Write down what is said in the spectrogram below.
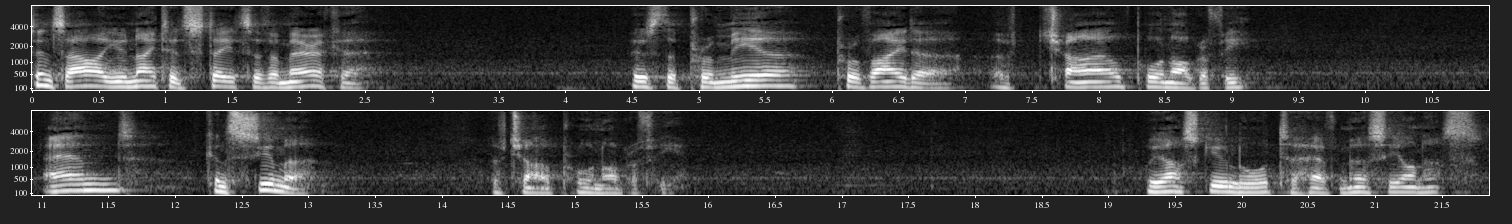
Since our United States of America is the premier provider of child pornography and consumer of child pornography. We ask you, Lord, to have mercy on us.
